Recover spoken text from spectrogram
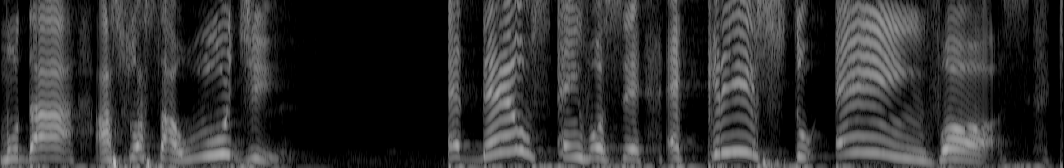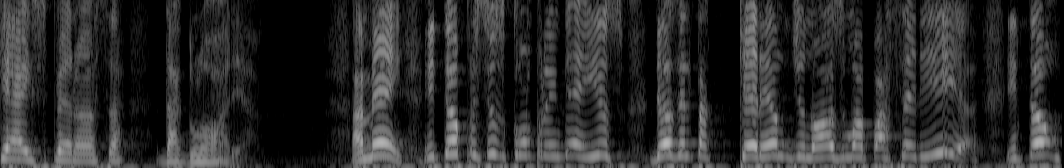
mudar a sua saúde. É Deus em você, é Cristo em vós, que é a esperança da glória. Amém? Então eu preciso compreender isso. Deus ele está querendo de nós uma parceria. Então,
